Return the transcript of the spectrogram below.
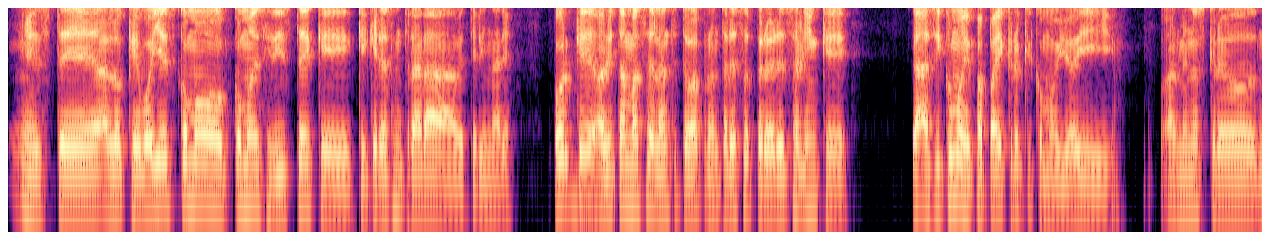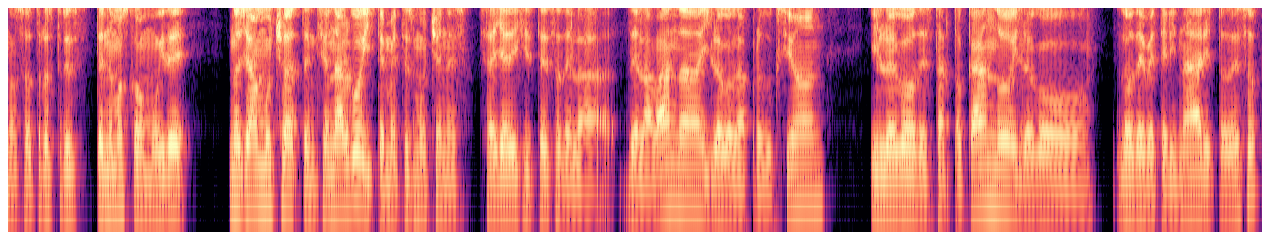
este, a lo que voy es cómo, cómo decidiste que, que querías entrar a veterinaria. Porque ahorita más adelante te voy a preguntar eso, pero eres alguien que, así como mi papá y creo que como yo y al menos creo nosotros tres tenemos como muy de nos llama mucho la atención algo y te metes mucho en eso. O sea, ya dijiste eso de la, de la banda y luego la producción y luego de estar tocando y luego lo de veterinaria y todo eso.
